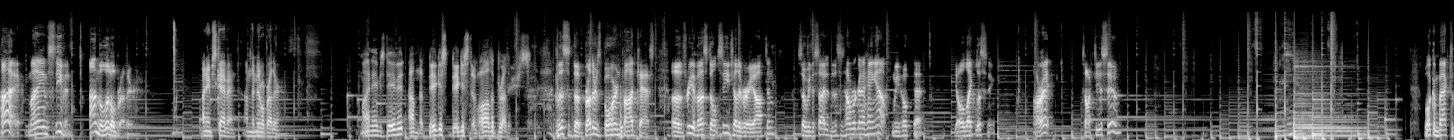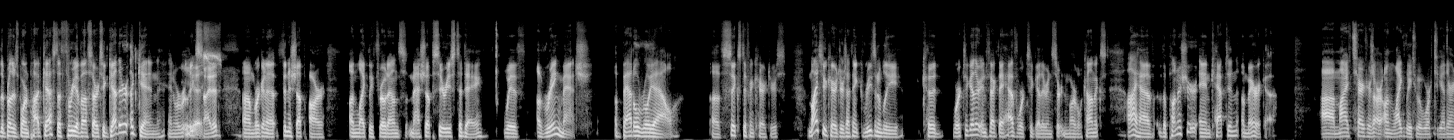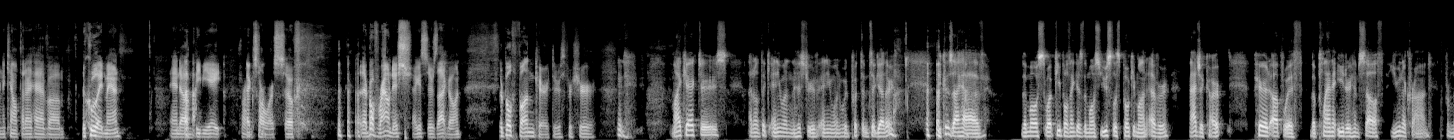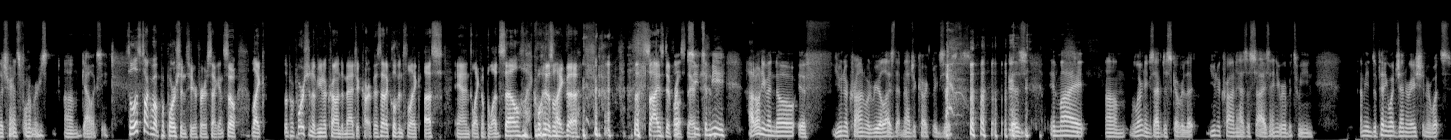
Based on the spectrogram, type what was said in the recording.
Hi, my name's Steven. I'm the little brother. My name's Kevin. I'm the middle brother. My name's David. I'm the biggest, biggest of all the brothers. This is the Brothers Born podcast. Uh, the three of us don't see each other very often, so we decided that this is how we're going to hang out. We hope that y'all like listening. All right, talk to you soon. Welcome back to the Brothers Born podcast. The three of us are together again, and we're really Yes. excited. Um, we're going to finish up our Unlikely Throwdowns mashup series today with a ring match, a battle royale of six different characters. My two characters, I think, reasonably could work together. In fact, they have worked together in certain Marvel comics. I have the Punisher and Captain America. Uh, my characters are unlikely to have worked together, an account that I have um, the Kool Aid Man and uh, BB-8 from Star Wars. So they're both roundish. I guess there's that going. They're both fun characters for sure. My characters, I don't think anyone in the history of anyone would put them together because I have the most, what people think is the most useless Pokemon ever, Magikarp, paired up with the planet eater himself, Unicron from the Transformers um, galaxy. So let's talk about proportions here for a second. So, like, the proportion of Unicron to Magikarp is that equivalent to like us and like a blood cell? Like, what is like the, the size Well, difference there? see, to me, I don't even know if Unicron would realize that Magikarp exists. because in my um, learnings, I've discovered that Unicron has a size anywhere between, I mean, depending what generation or what's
